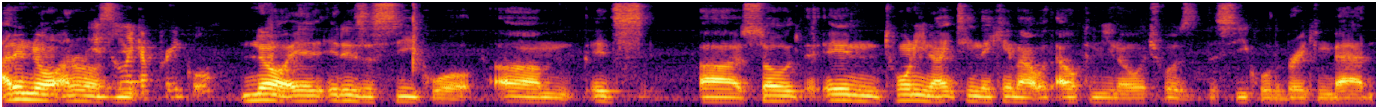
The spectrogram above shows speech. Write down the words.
I didn't know. I don't know. Is it like a prequel? No, it, it is a sequel. Um, it's uh, so in 2019 they came out with El Camino, which was the sequel to Breaking Bad,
